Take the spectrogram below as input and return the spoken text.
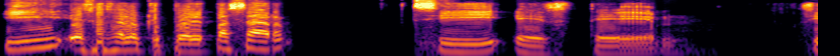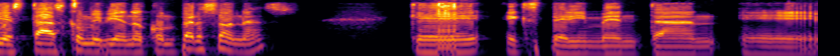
Y eso es algo que puede pasar si, este, si estás conviviendo con personas que experimentan eh,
